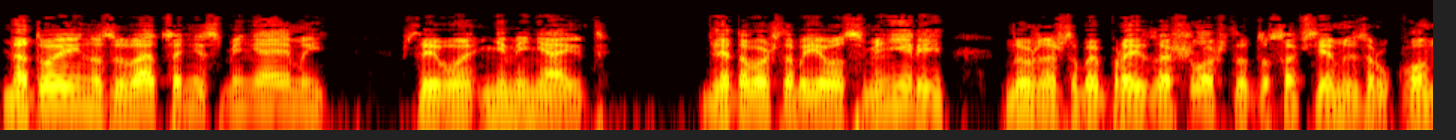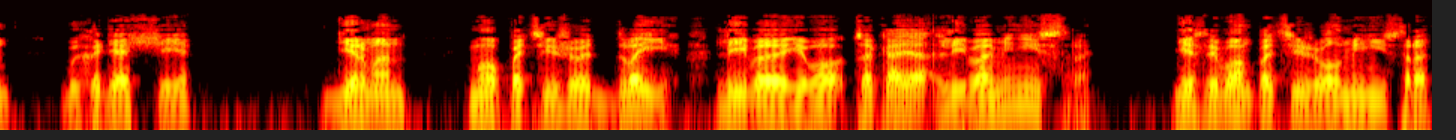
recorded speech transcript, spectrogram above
на то и называется несменяемый, что его не меняют. Для того, чтобы его сменили, нужно, чтобы произошло что-то совсем из рук вон выходящее. Герман мог подсиживать двоих, либо его Цакая, либо министра. Если бы он подсиживал министра,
